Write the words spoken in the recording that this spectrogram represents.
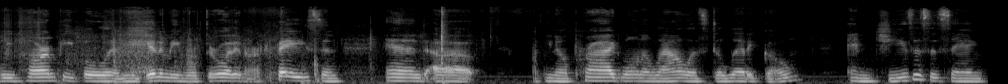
we've harmed people and the enemy will throw it in our face and and uh you know, pride won't allow us to let it go. And Jesus is saying,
